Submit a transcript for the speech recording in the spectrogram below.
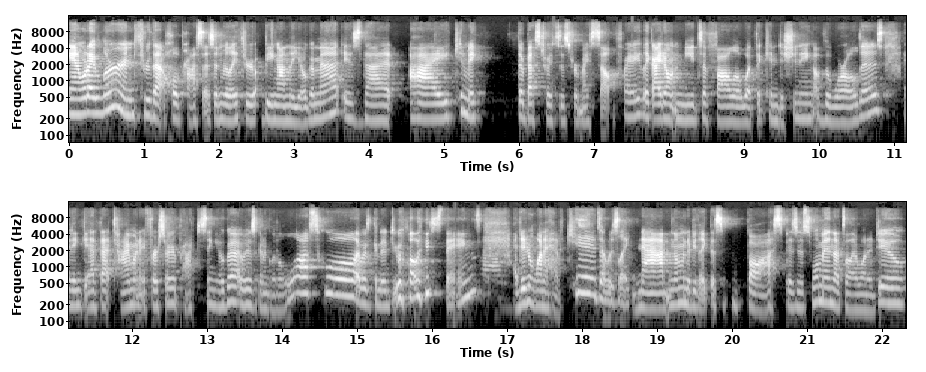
And what i learned through that whole process and really through being on the yoga mat is that i can make the best choices for myself, right? Like I don't need to follow what the conditioning of the world is. I think at that time when I first started practicing yoga, I was going to go to law school. I was going to do all these things. I didn't want to have kids. I was like, nah, I'm going to be like this boss businesswoman. That's all I want to do.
